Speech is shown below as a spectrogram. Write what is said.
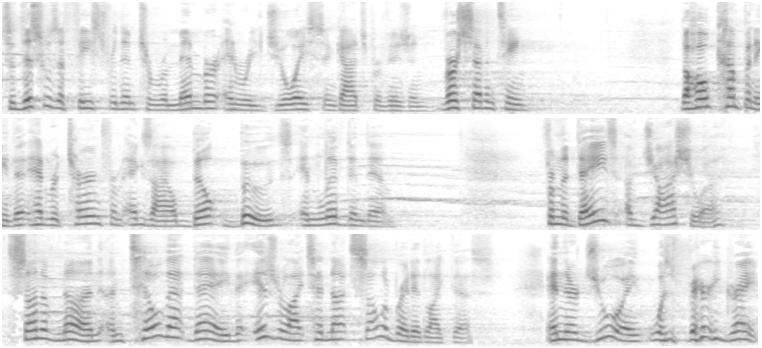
So, this was a feast for them to remember and rejoice in God's provision. Verse 17 The whole company that had returned from exile built booths and lived in them. From the days of Joshua, son of Nun, until that day, the Israelites had not celebrated like this. And their joy was very great.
